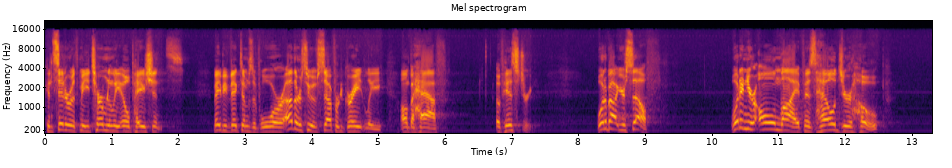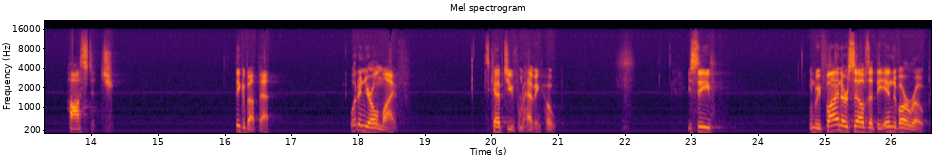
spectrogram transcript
Consider with me terminally ill patients, maybe victims of war, others who have suffered greatly on behalf of history. What about yourself? What in your own life has held your hope hostage? Think about that. What in your own life has kept you from having hope? You see, when we find ourselves at the end of our rope,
